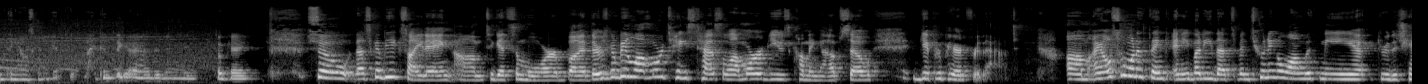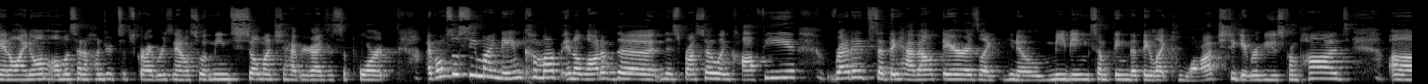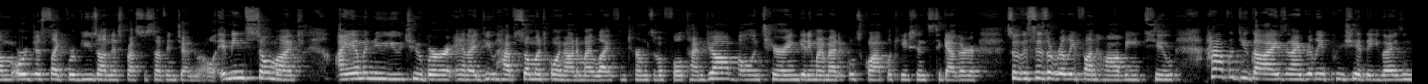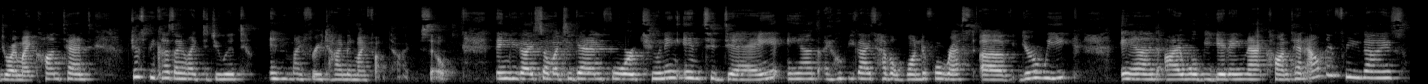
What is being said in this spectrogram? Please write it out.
didn't think I was gonna get through it. I didn't think I had it in me. Okay. So that's gonna be exciting um, to get some more, but there's gonna be a lot more taste tests, a lot more reviews coming up. So get prepared for that. Um, I also want to thank anybody that's been tuning along with me through the channel. I know I'm almost at 100 subscribers now, so it means so much to have your guys' support. I've also seen my name come up in a lot of the Nespresso and coffee Reddits that they have out there as like, you know, me being something that they like to watch to get reviews from pods, um, or just like reviews on Nespresso stuff in general. It means so much. I am a new YouTuber and I do have so much going on in my life in terms of a full-time job, volunteering, getting my medical school applications together. So this is a really fun hobby to have with you guys and I really appreciate that you guys enjoy my content just because I like to do it in my free time and my fun time. So thank you guys so much again for tuning in today and I hope you guys have a wonderful rest of your week and I will be getting that content out there for you guys.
